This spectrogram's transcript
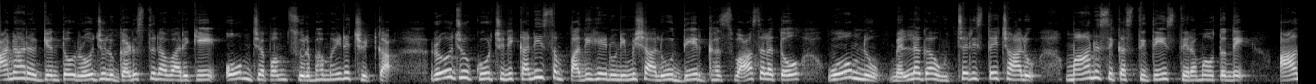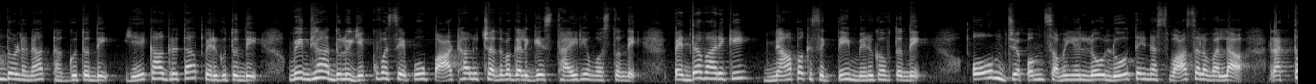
అనారోగ్యంతో రోజులు గడుస్తున్న వారికి ఓం జపం సులభమైన చిట్కా. రోజు కూర్చుని కనీసం పదిహేను నిమిషాలు దీర్ఘ శ్వాసలతో ఓంను మెల్లగా ఉచ్చరిస్తే చాలు. మానసిక స్థితి స్థిరమవుతుంది. ఆందోళన తగ్గుతుంది ఏకాగ్రత పెరుగుతుంది. విద్యార్థులు ఎక్కువసేపు పాఠాలు చదవగలిగే స్థైర్యం వస్తుంది. పెద్దవారికి జ్ఞాపక శక్తి మెరుగవుతుంది. ఓం జపం సమయంలో లోతైన శ్వాసల వల్ల రక్త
